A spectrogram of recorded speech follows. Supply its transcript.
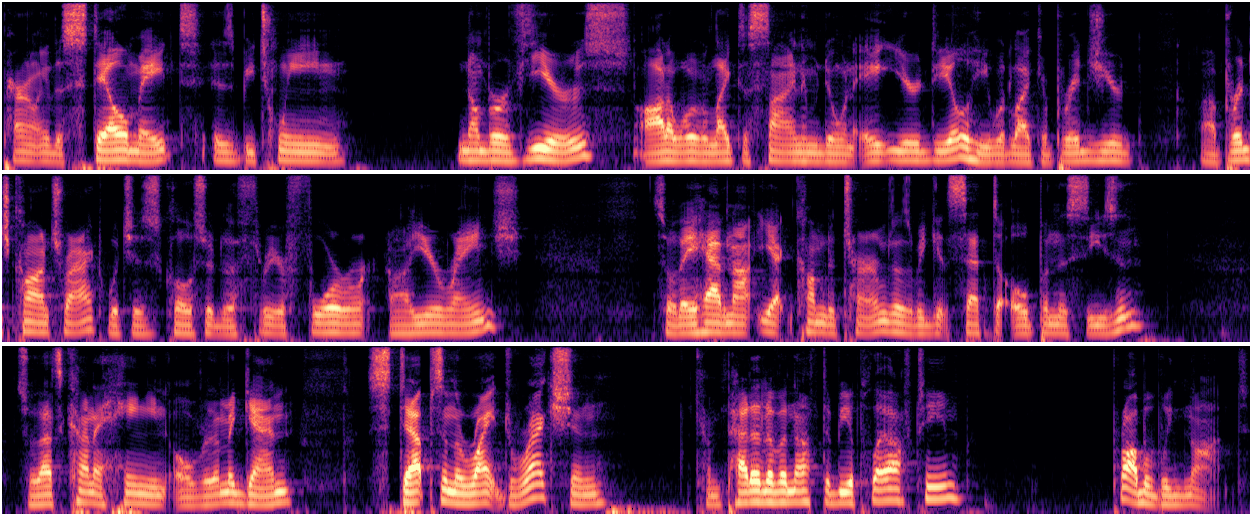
Apparently, the stalemate is between number of years. Ottawa would like to sign him to an eight-year deal. He would like a bridge year, uh, bridge contract, which is closer to the three or four uh, year range. So they have not yet come to terms as we get set to open the season. So that's kind of hanging over them again. Steps in the right direction. Competitive enough to be a playoff team? Probably not.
